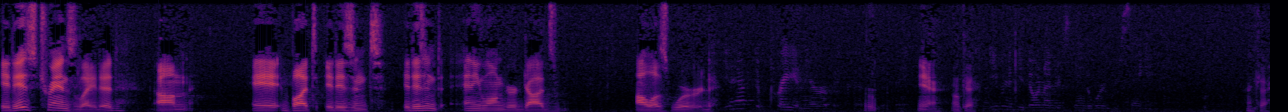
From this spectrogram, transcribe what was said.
It is translated, um, a, but it isn't. It isn't any longer God's Allah's word. You have to pray in Arabic. Yeah, okay. Even if you don't understand a word you're saying. Okay.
